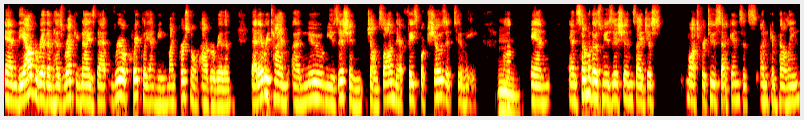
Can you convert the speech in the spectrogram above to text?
and the algorithm has recognized that real quickly. I mean, my personal algorithm that every time a new musician jumps on there, Facebook shows it to me, mm. um, and and some of those musicians I just watch for two seconds. It's uncompelling.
